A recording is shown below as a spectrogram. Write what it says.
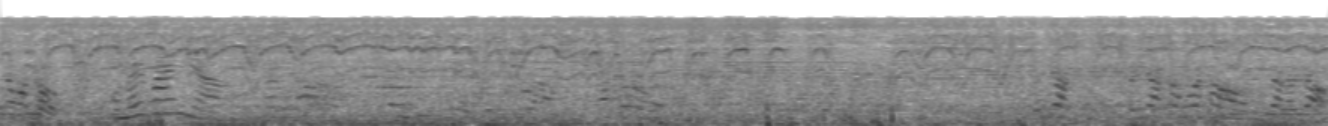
这么丑？我没拍你啊。等一下，等一下，上坡上好，下来照。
